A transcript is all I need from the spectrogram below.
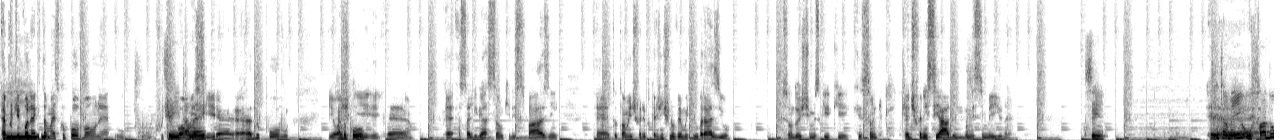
É porque e... conecta mais com o povão, né? O, o futebol Sim, em si é, é, do povo. E eu é acho que é, é, essa ligação que eles fazem é totalmente diferente porque a gente não vê muito no Brasil. São dois times que, que, que, são, que é diferenciado nesse meio, né? Sim. Tem é... também o Fábio,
